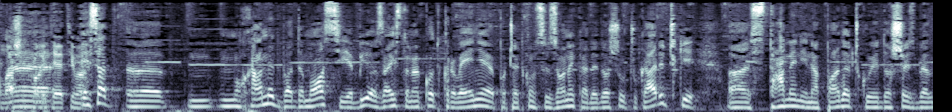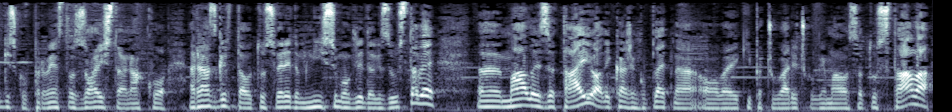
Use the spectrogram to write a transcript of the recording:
o našim E, kvalitetima. E sad, e, Mohamed Badamosi je bio zaista onako otkrovenje početkom sezone kada je došao u Čukarički. E, stameni napadač koji je došao iz belgijskog prvenstva zaista onako razgrtao tu sve redom, nisu mogli da ga zaustave. E, malo je zatajio, ali kažem kompletna ovaj, ekipa Čukaričkog je malo sa tu stala.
